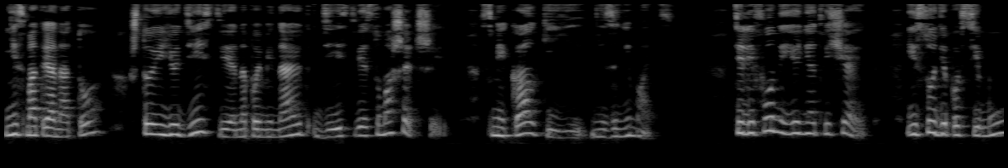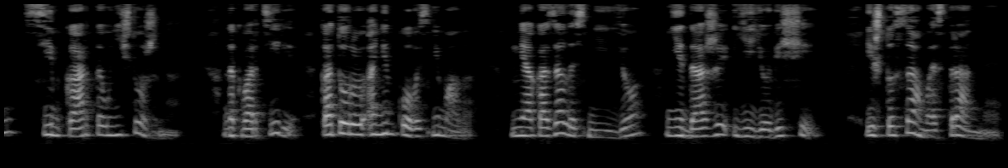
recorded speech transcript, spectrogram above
Несмотря на то, что ее действия напоминают действия сумасшедшей, смекалки ей не занимать. Телефон ее не отвечает, и, судя по всему, сим-карта уничтожена. На квартире, которую Аненкова снимала, не оказалось ни ее, ни даже ее вещей. И что самое странное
